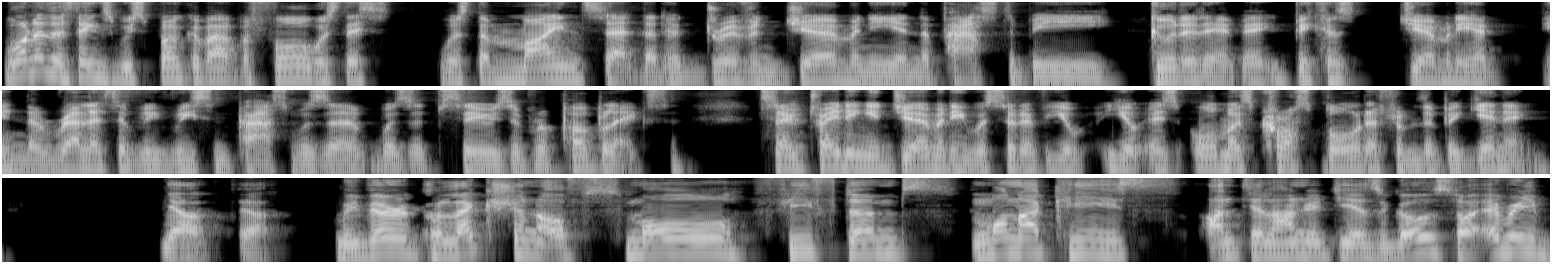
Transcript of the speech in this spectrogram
One of the things we spoke about before was this was the mindset that had driven Germany in the past to be good at it because Germany had in the relatively recent past was a was a series of republics. So trading in Germany was sort of you, you is almost cross border from the beginning. Yeah, yeah. We were a collection of small fiefdoms, monarchies until 100 years ago. So every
